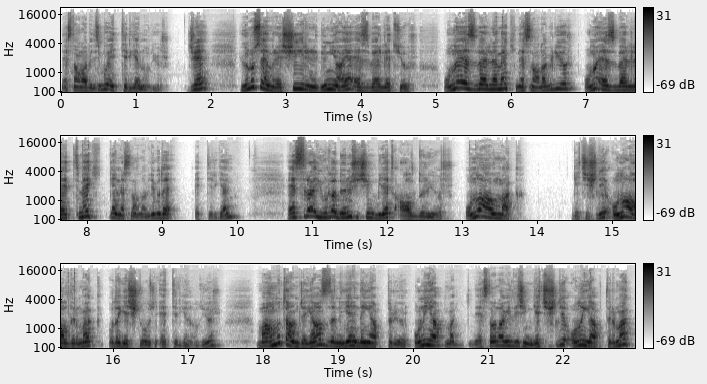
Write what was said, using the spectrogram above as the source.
nesne alabildiği bu ettirgen oluyor. C. Yunus Emre şiirini dünyaya ezberletiyor. Onu ezberlemek nesne alabiliyor. Onu ezberletmek gene nesne alabiliyor. Bu da ettirgen. Esra yurda dönüş için bilet aldırıyor. Onu almak geçişli, onu aldırmak o da geçişli olduğu için ettirgen oluyor. Mahmut amca yazdığını yeniden yaptırıyor. Onu yapmak nesne alabildiği için geçişli, onu yaptırmak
